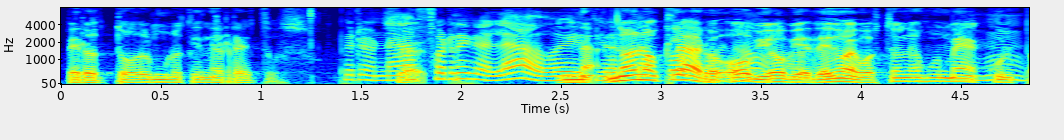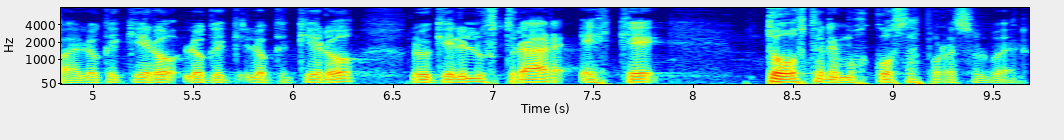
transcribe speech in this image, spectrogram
pero todo el mundo tiene retos. Pero O nada sea, fue regalado. Na- Edgar, no, no, claro, ¿no? obvio, obvio. De nuevo, esto no es un mea culpa. Lo que quiero, lo que, lo que quiero, lo que quiero ilustrar es que todos tenemos cosas por resolver.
